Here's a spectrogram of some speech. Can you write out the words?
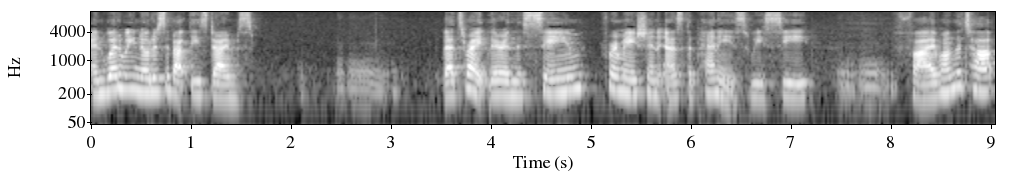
And what do we notice about these dimes? That's right, they're in the same formation as the pennies. We see five on the top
